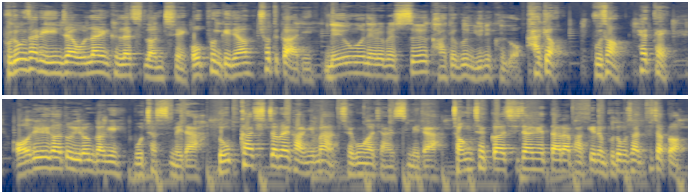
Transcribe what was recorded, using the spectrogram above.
부동산 2인자 온라인 클래스 런칭 오픈 기념 초특가 할인 내용은 에르메스, 가격은 유니클로. 가격, 구성, 혜택 어딜 가도 이런 강의 못 찾습니다. 녹화 시점의 강의만 제공하지 않습니다. 정책과 시장에 따라 바뀌는 부동산 투자법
